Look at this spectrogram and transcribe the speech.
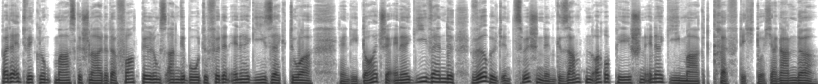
bei der Entwicklung maßgeschneiderter Fortbildungsangebote für den Energiesektor. Denn die deutsche Energiewende wirbelt inzwischen den gesamten europäischen Energiemarkt kräftig durcheinander.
